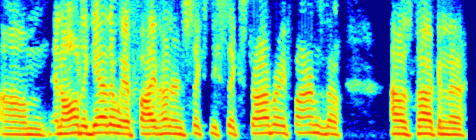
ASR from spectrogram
Um, and altogether, we have 566 strawberry farms. Now, I was talking to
